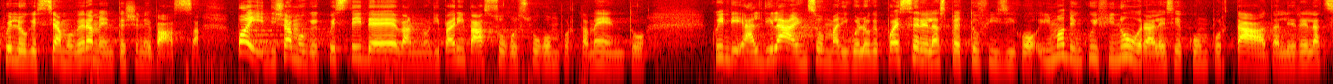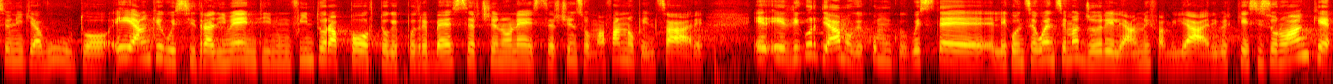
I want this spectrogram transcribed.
quello che siamo veramente ce ne passa. Poi diciamo che queste idee vanno di pari passo col suo comportamento. Quindi al di là insomma, di quello che può essere l'aspetto fisico, il modo in cui finora lei si è comportata, le relazioni che ha avuto e anche questi tradimenti in un finto rapporto che potrebbe esserci e non esserci, insomma fanno pensare. E, e ricordiamo che comunque queste, le conseguenze maggiori le hanno i familiari perché si sono anche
